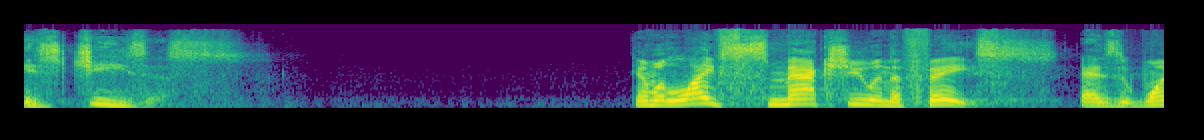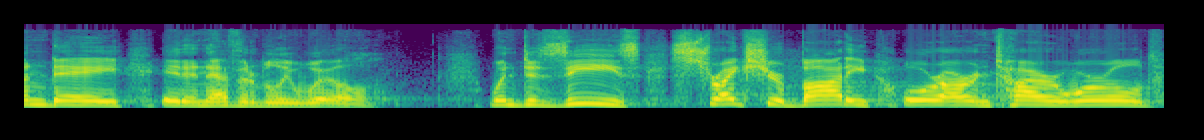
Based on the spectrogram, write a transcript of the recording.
is Jesus. And when life smacks you in the face, as one day it inevitably will, when disease strikes your body or our entire world,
